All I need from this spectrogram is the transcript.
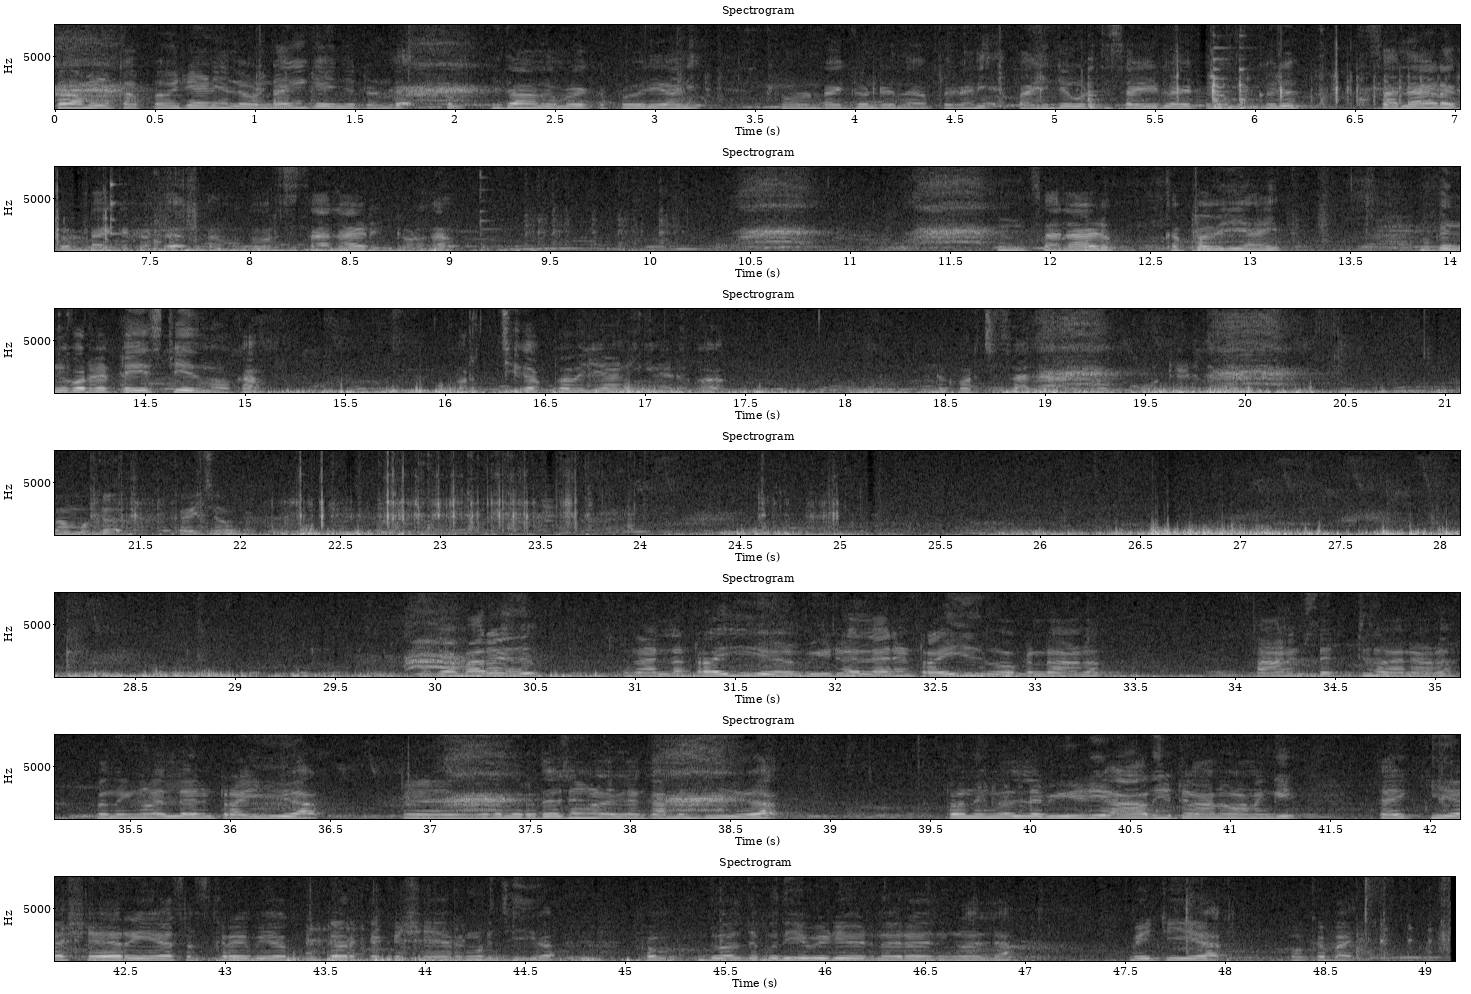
അപ്പോൾ നമ്മൾ കപ്പ ബിരിയാണി എല്ലാം ഉണ്ടാക്കി കഴിഞ്ഞിട്ടുണ്ട്. അപ്പം ഇതാണ് നമ്മുടെ കപ്പ ബിരിയാണി. നമ്മൾ ഉണ്ടാക്കിക്കൊണ്ടിരുന്ന കപ്പ ബിരിയാണി. അപ്പോൾ അതിന്റെ കുറച്ച് സൈഡിലായിട്ട് നമുക്കൊരു സലാഡൊക്കെ ഉണ്ടാക്കിയിട്ടുണ്ട്. നമുക്ക് കുറച്ച് സലാഡ് ഇട്ട് കൊടുക്കാം. സലാഡും കപ്പ ബിരിയാണി നമുക്ക് ഇനി കുറച്ച് ടേസ്റ്റ് ചെയ്ത് നോക്കാം. കുറച്ച് കപ്പ ബിരിയാണി ഇങ്ങനെ എടുക്കുക. എന്നിട്ട് കുറച്ച് സലാഡും കൂടെ കൂട്ടിയെടുത്തിട്ട് നമുക്ക് കഴിച്ച് നോക്കാം. ഇത് നല്ല ട്രൈ വീഡിയോ എല്ലാവരും ട്രൈ ചെയ്ത് നോക്കേണ്ടതാണ്. സാധനം സെറ്റ് സാധനമാണ്. അപ്പോൾ നിങ്ങളെല്ലാവരും ട്രൈ ചെയ്യുക. നിങ്ങളുടെ നിർദ്ദേശങ്ങളെല്ലാം കമന്റ് ചെയ്യുക. അപ്പോൾ നിങ്ങളുടെ വീഡിയോ ആദ്യമായിട്ട് കാണുവാണെങ്കിൽ ലൈക്ക് ചെയ്യുക ഷെയർ ചെയ്യുക സബ്സ്ക്രൈബ് ചെയ്യുക കൂട്ടുകാർക്കൊക്കെ ഷെയറും കൂടി ചെയ്യുക. അപ്പം ഇതുപോലത്തെ പുതിയ വീഡിയോ വരുന്നവരെ നിങ്ങളെല്ലാം വെയിറ്റ് ചെയ്യുക. Okay bye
